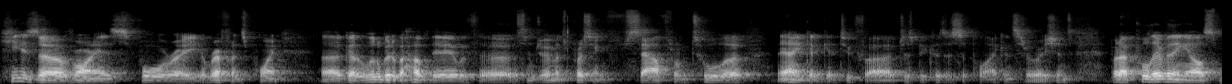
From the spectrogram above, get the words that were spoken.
here's uh, Voronezh for a, a, reference point. Uh, got a little bit of a hub there with uh, some Germans pressing south from Tula. They ain't going to get too far just because of supply considerations. But I pulled everything else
